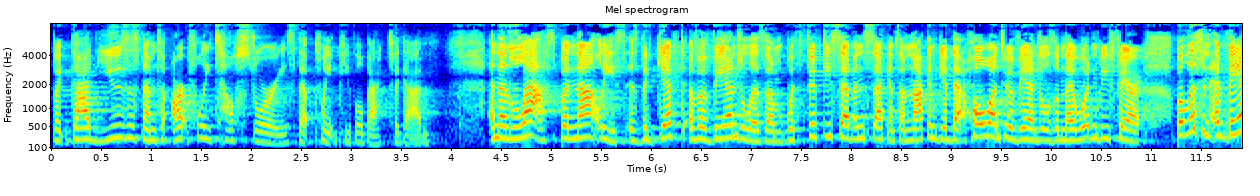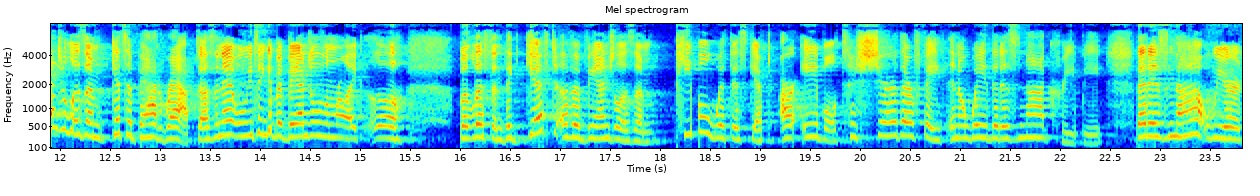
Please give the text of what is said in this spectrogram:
But God uses them to artfully tell stories that point people back to God. And then, last but not least, is the gift of evangelism with 57 seconds. I'm not going to give that whole one to evangelism, that wouldn't be fair. But listen, evangelism gets a bad rap, doesn't it? When we think of evangelism, we're like, ugh. But listen, the gift of evangelism, people with this gift are able to share their faith in a way that is not creepy, that is not weird,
